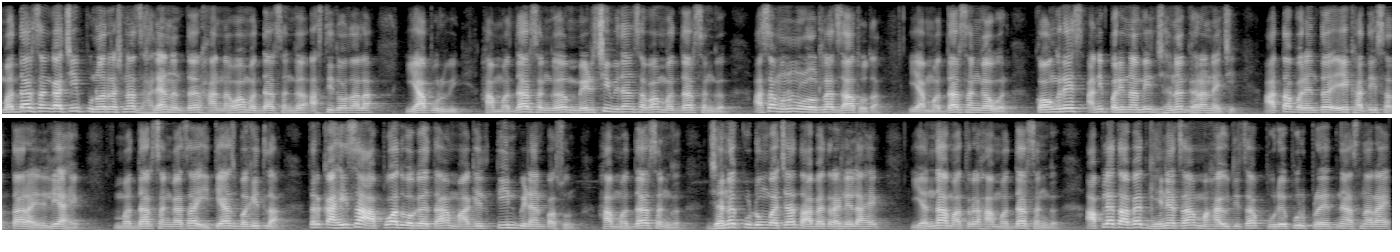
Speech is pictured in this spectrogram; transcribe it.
मतदारसंघाची पुनर्रचना झाल्यानंतर हा नवा मतदारसंघ अस्तित्वात आला. यापूर्वी हा मतदारसंघ मेडशी विधानसभा मतदारसंघ असा म्हणून ओळखला जात होता. या मतदारसंघावर काँग्रेस आणि परिणामी झनक घराण्याची आतापर्यंत एक हाती सत्ता राहिलेली आहे. मतदारसंघाचा इतिहास बघितला तर काहीसा अपवाद वगळता मागील तीन पिढ्यांपासून हा मतदारसंघ जनक कुटुंबाच्या ताब्यात राहिलेला आहे. यंदा मात्र हा मतदारसंघ आपल्या ताब्यात घेण्याचा महायुतीचा पुरेपूर प्रयत्न असणार आहे.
